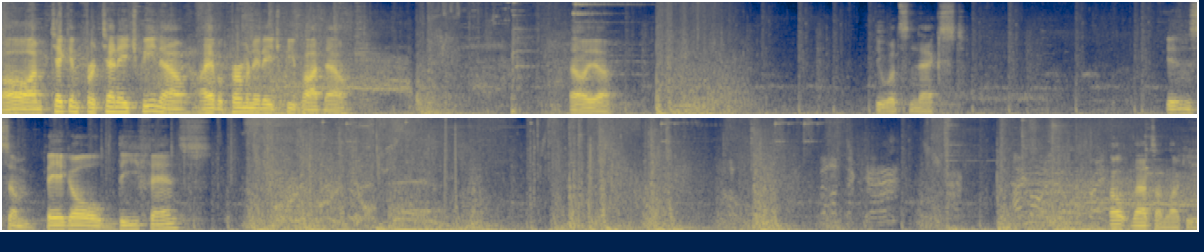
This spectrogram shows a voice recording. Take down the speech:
Oh, I'm ticking for 10 HP now. I have a permanent HP pot now. Hell yeah. See what's next. Getting some big old defense. Oh, that's unlucky.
